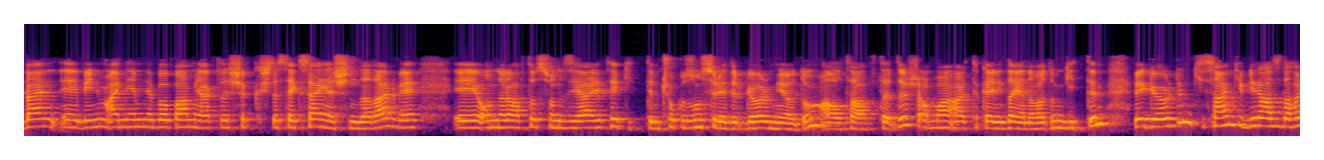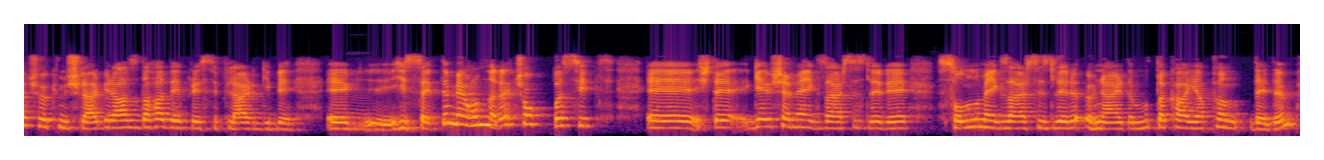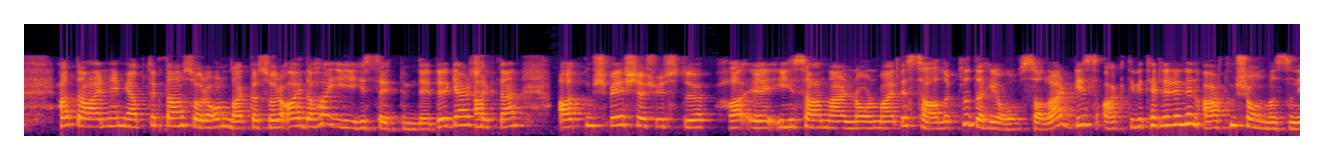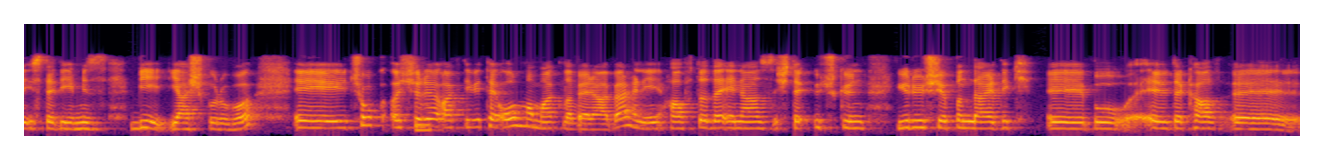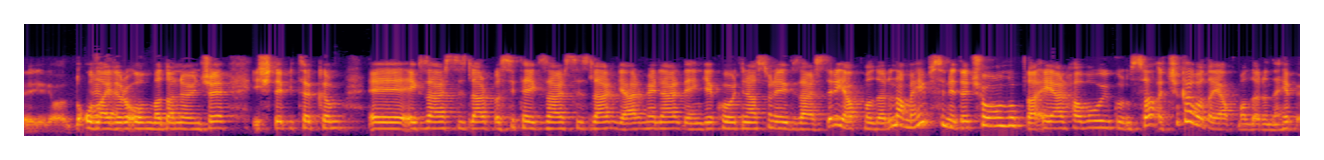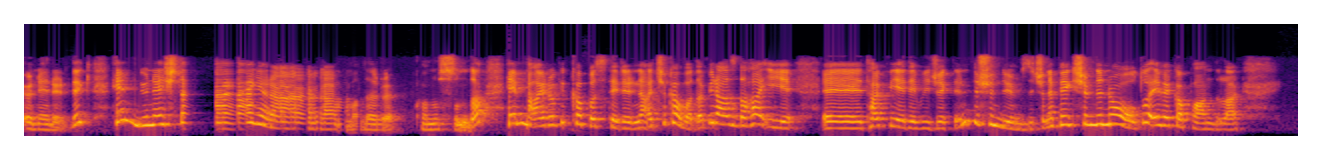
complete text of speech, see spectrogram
Goodbye. E, benim annemle babam yaklaşık işte 80 yaşındalar ve e, onları hafta sonu ziyarete gittim. Çok uzun süredir görmüyordum, 6 haftadır ama artık hani dayanamadım gittim ve gördüm ki sanki biraz daha çökmüşler, biraz daha depresifler gibi e, hissettim ve onlara çok basit e, işte gevşeme egzersizleri, solunum egzersizleri önerdim. Mutlaka yapın dedim. Hatta annem yaptıktan sonra 10 dakika sonra ay daha iyi hissettim dedi. Gerçekten 65 yaş üstü e, insanlar normalde sağlıklı dahi olsalar biz aktivitelerinin artmış olmasını istediğimiz bir yaş grubu. E, çok aşırı Hı. aktivite olmamakla beraber hani haftada en az işte 3 gün yürüyüş yapın derdik e, bu evde kal e, olayları evet. olmadan önce işte bir takım e, egzersizler, basit egzersizler, germeler, denge koordinasyon egzersizleri yapmalarını ama hepsini de çoğunlukla eğer hava uygunsa açık havada yapmalarını hep önerirdik. Hem güneşten yararlanmaları konusunda hem de aerobik kapasitelerini açık havada biraz daha iyi e, takviye edebileceklerini düşündüğümüz için. E peki şimdi ne oldu? Eve kapandılar.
